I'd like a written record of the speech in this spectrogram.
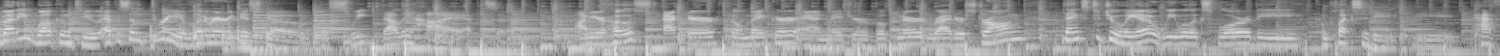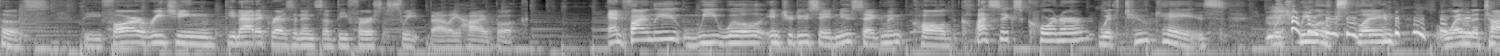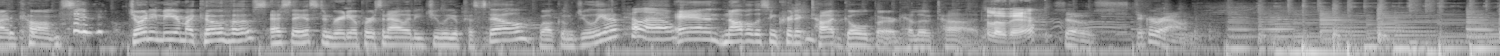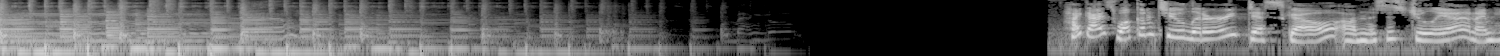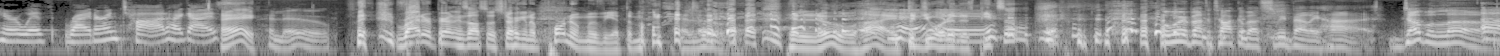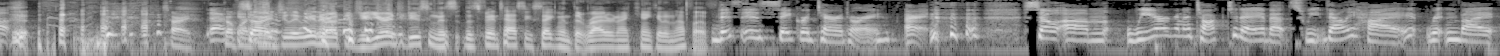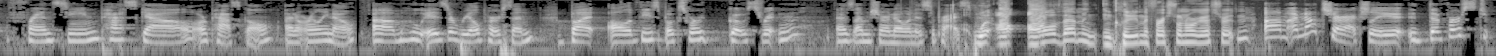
everybody. Welcome to episode three of Literary Disco, the Sweet Valley High episode. I'm your host, actor, filmmaker, and major book nerd Rider Strong. Thanks to Julia, we will explore the complexity, the pathos, the far reaching thematic resonance of the first Sweet Valley High book. And finally, we will introduce a new segment called Classics Corner with two Ks, which we will explain when the time comes. Joining me are my co hosts, essayist and radio personality Julia Pistell. Welcome, Julia. Hello. And novelist and critic Tod Goldberg. Hello, Tod. Hello there. So stick around. Hi, guys. Welcome to Literary Disco. Um, this is Julia, and I'm here with Rider and Tod. Hi, guys. Hey. Hello. Rider apparently is also starring in a porno movie at the moment. Hello. Hello. Hi. Did you order this pizza? well, we're about to talk about Sweet Valley High. Double love. Sorry. Go for it. Sorry, Julia, we interrupted you. You're introducing this this fantastic segment that Rider and I can't get enough of. This is sacred territory. All right. so, um, we are going to talk today about Sweet Valley High, written by Francine Pascal, or Pascal, I don't really know, um, who is a real person. But all of these books were ghostwritten, as I'm sure no one is surprised. All, all of them, including the first one, were ghostwritten? Um, I'm not sure, actually. The first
